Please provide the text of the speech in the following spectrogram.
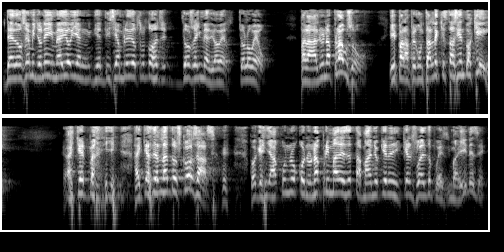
de 12 millones y medio y en, diciembre de otros 12, 12 y medio. A ver, yo lo veo. Para darle un aplauso y para preguntarle qué está haciendo aquí. Hay que, hay que hacer las dos cosas. Porque ya uno con una prima de ese tamaño quiere decir que el sueldo, pues imagínese.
